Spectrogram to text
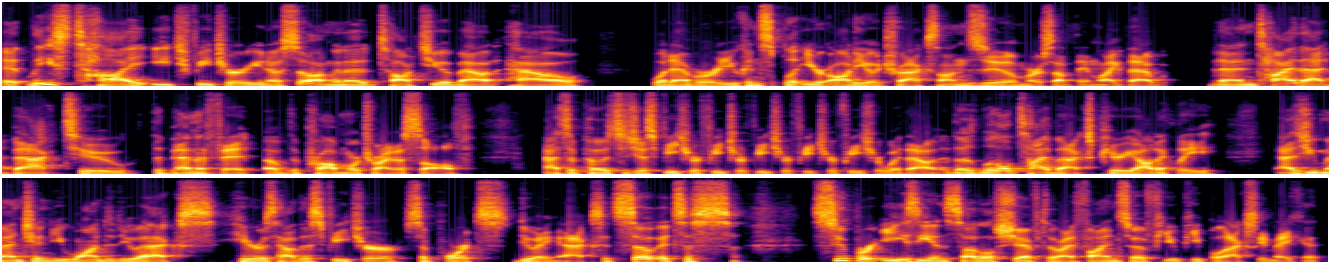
at least tie each feature, you know, so I'm going to talk to you about how whatever you can split your audio tracks on Zoom or something like that. Then tie that back to the benefit of the problem we're trying to solve as opposed to just feature, feature, feature, feature, feature without those little tiebacks periodically. As you mentioned, you wanted to do X. Here's how this feature supports doing X. It's so it's a super easy and subtle shift, and I find so few people actually make it.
